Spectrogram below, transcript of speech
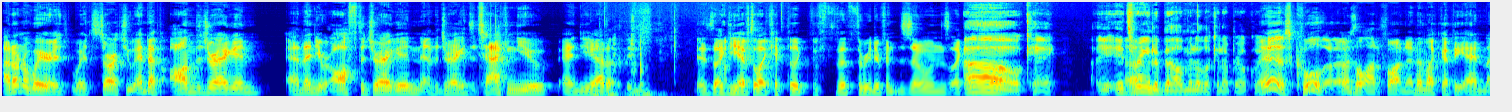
I don't know where it where it starts. You end up on the dragon and then you're off the dragon and the dragon's attacking you and you gotta it, it's like you have to like hit the, like, the, the three different zones like Oh, okay. It's uh, ringing a bell. I'm gonna look it up real quick. It was cool though. That was a lot of fun. And then like at the end,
